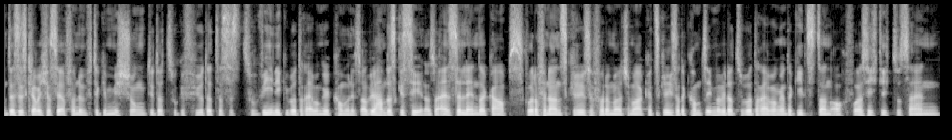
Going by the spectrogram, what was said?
Und das ist, glaube ich, eine sehr vernünftige Mischung, die dazu geführt hat, dass es zu wenig Übertreibung gekommen ist. Aber wir haben das gesehen. Also einzelne Länder gab es vor der Finanzkrise, vor der Merger Markets Krise, da kommt es immer wieder zu Übertreibungen. Da gilt es dann auch vorsichtig zu sein,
